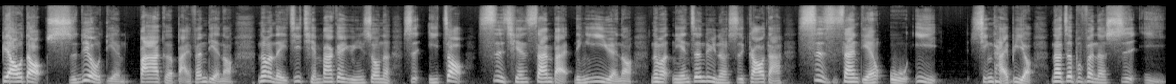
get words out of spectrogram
飙到十六点八个百分点哦。那么累计前八个月营收呢，是一兆四千三百零亿元哦。那么年增率呢是高达四十三点五亿新台币哦。那这部分呢是以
